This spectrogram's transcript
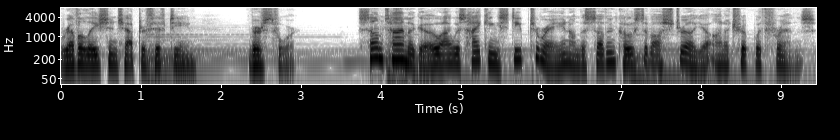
Revelation chapter 15, verse 4. Some time ago, I was hiking steep terrain on the southern coast of Australia on a trip with friends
